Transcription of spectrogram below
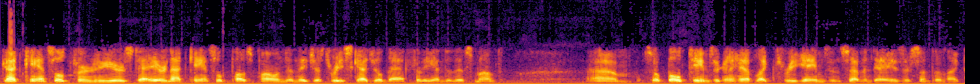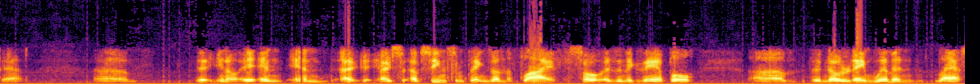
got canceled for New Year's Day, or not canceled, postponed, and they just rescheduled that for the end of this month. Um, so both teams are going to have like three games in seven days or something like that. Um, that, you know, and and I, I, I've seen some things on the fly. So as an example, um, the Notre Dame women last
